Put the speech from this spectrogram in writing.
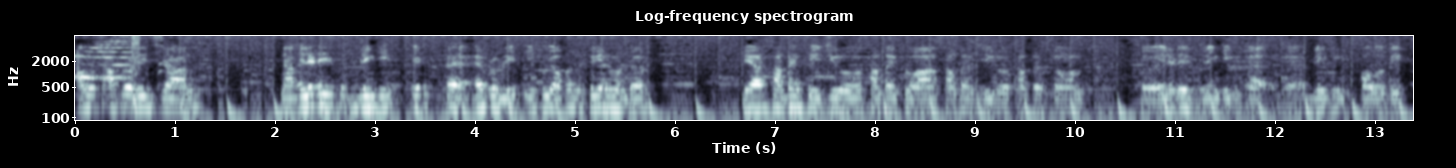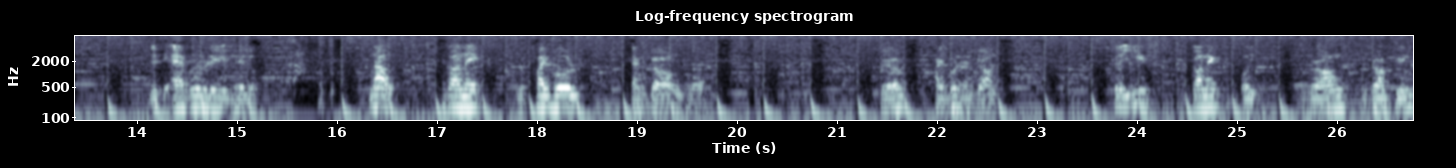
Almost upload is done. Now LED is blinking. It is uh, probably if we open the serial monitor here sometimes it's 0 sometimes 1 sometimes 0 sometimes 1 so LED is blinking uh, uh, blinking follow this. This abruptly value. Now connect the 5 volt and ground here here 5 volt and ground. So if connect with ground ground pin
